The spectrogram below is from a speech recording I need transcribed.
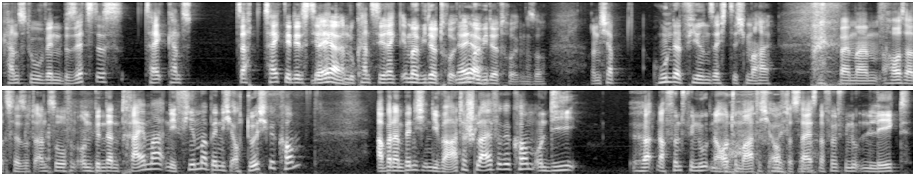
kannst du, wenn besetzt ist, zeig, kannst, sagt, zeigt dir das direkt Ja, ja. an, du kannst direkt immer wieder drücken, ja. immer wieder drücken, so. Und ich habe 164 Mal bei meinem Hausarzt versucht anzurufen und bin dann dreimal, nee, viermal bin ich auch durchgekommen, aber dann bin ich in die Warteschleife gekommen und die hört nach fünf Minuten Boah, automatisch auf. Das heißt, nach fünf Minuten legt,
